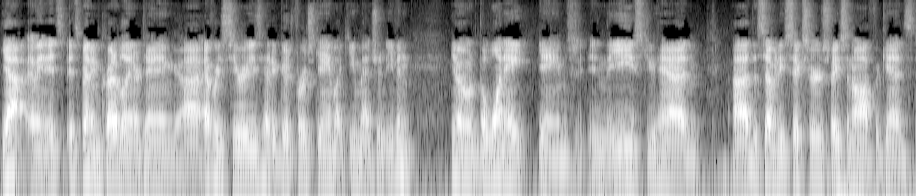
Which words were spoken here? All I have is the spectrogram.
Yeah, I mean it's it's been incredibly entertaining. Uh, every series had a good first game, like you mentioned. Even you know the one eight games in the East, you had uh, the 76ers facing off against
